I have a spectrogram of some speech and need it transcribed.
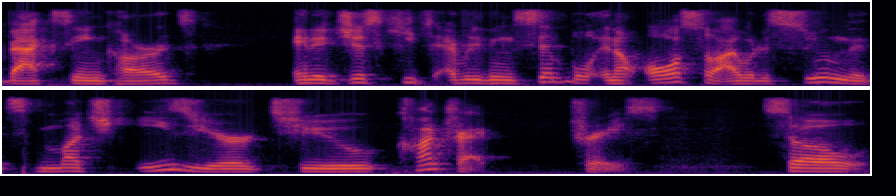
vaccine cards. And it just keeps everything simple. And also, I would assume that it's much easier to contract trace. So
